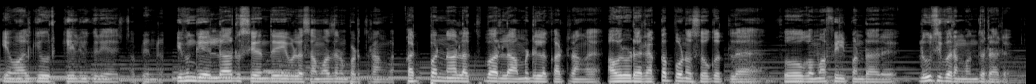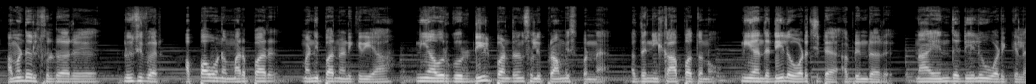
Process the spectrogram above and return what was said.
என் வாழ்க்கை ஒரு கேள்விக்குறியாச்சு அப்படின்ற இவங்க எல்லாரும் சேர்ந்து இவளை சமாதானப்படுத்துறாங்க. கட் பண்ணா லக்ஸ் பார்ல அமண்டில காட்டுறாங்க. அவரோட ரெக்க போன சோகத்துல சோகமா ஃபீல் பண்றாரு. லூசிஃபர் அங்க வந்துடுறாரு. அமண்டில் சொல்றாரு லூசிஃபர் அப்பா உன்னை மறப்பாரு மன்னிப்பார் நினைக்கிறியா? நீ அவருக்கு ஒரு டீல் பண்றேன்னு சொல்லி ப்ராமிஸ் பண்ண. அதை நீ காப்பாத்தணும். நீ அந்த டீலை உடைச்சிட்ட அப்படின்றாரு. நான் எந்த டீலும் உடைக்கல.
